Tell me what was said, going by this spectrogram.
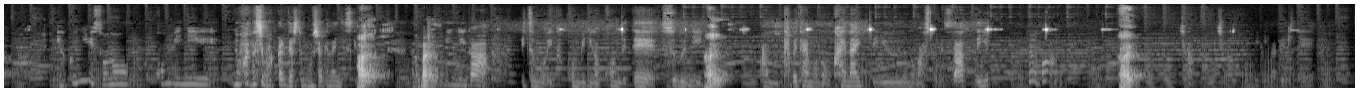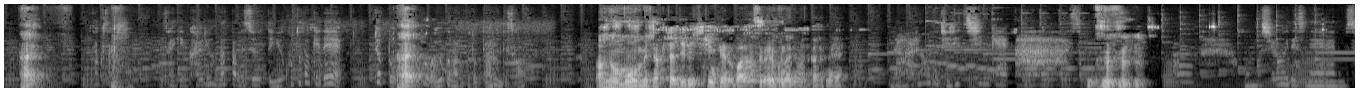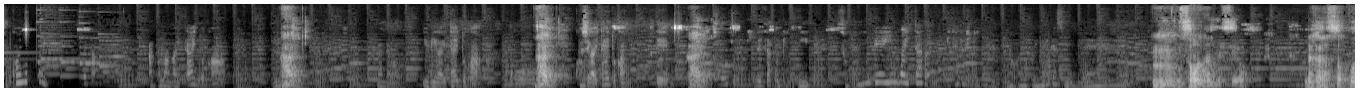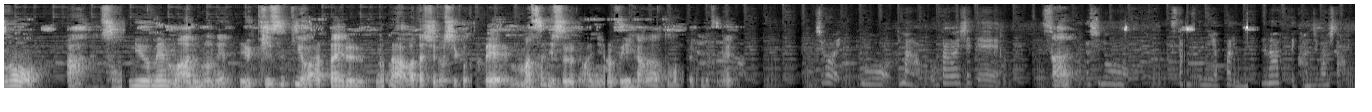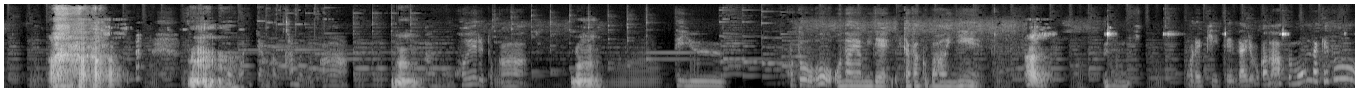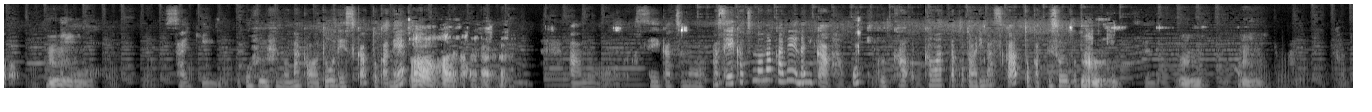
逆にそのコンビニの話ばっかり出して申し訳ないんですけど、はいコンビニがいつも行くコンビニが混んでてすぐに、はい。あの食べたいものを買えないっていうのがストレスだっていう例えばはい。近くに違うコンビニができてはい。たくさん最近買えるようになったんですっていうことだけでちょっとはい症状が良くなることってあるんですか、あの、もうめちゃくちゃ自律神経のバランスが良くなりますからね。なるほど自律神経か 面白いですねそこに頭が痛いとか、はいなんだろう指が痛いとかこう、はい。腰が痛いとかってはい出た時に、そこに原因が至る至る人ってなかなかいないですもんね。うん、そうなんですよ。だからそこの、あ、そういう面もあるのねっていう気づきを与えるのが私の仕事で、マッサージするのは二の次かなと思ってるんですね。面白い。でも、今、お伺いしてて、はい私のスタンスにやっぱり似てるなって感じました。ワンちゃんが噛むとか、うん、あの吠えるとかうん、っていうことをお悩みでいただく場合に、はい。うん、これ聞いて大丈夫かなと思うんだけど、うん。最近ご夫婦の仲はどうですかとかね。ああ、はいはいはいはい。あの生活の、まあ、生活の中で何か大きくか変わったことありますか？とかってそういうことを聞いてるんですうん、うん、あの関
